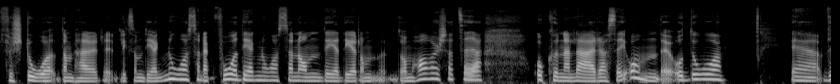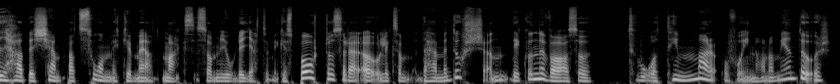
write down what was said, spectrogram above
förstå de här liksom diagnoserna, få diagnosen om det är det de, de har så att säga och kunna lära sig om det. Och då, eh, vi hade kämpat så mycket med att Max som gjorde jättemycket sport och sådär och liksom det här med duschen, det kunde vara alltså två timmar att få in honom i en dusch.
